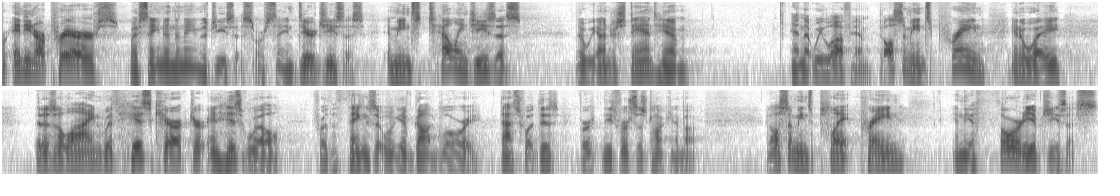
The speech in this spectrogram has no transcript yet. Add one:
Or ending our prayers by saying in the name of Jesus or saying, Dear Jesus. It means telling Jesus that we understand him and that we love him. It also means praying in a way that is aligned with his character and his will for the things that will give God glory. That's what this, these verses are talking about. It also means play, praying in the authority of Jesus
